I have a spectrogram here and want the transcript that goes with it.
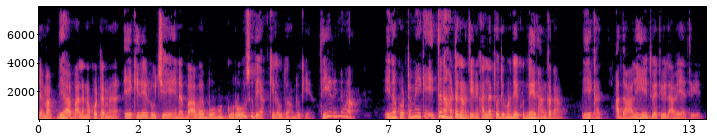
යමක් දිහා බලනකොටම ඒ කෙරේ රුචි එන බව බොහොම ගොරෝසු දෙයක් කියලා උදාහරණ කියන. තේරෙනවා. එනකොට මේක එතන හටගෙන තියෙන කල්ලාතුව තිබුණ දෙයක්ුත් නේ සංකතං. ඒකත් අදාළ හේතු ඇති වෙලාවේ ඇති වෙන්නේ.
